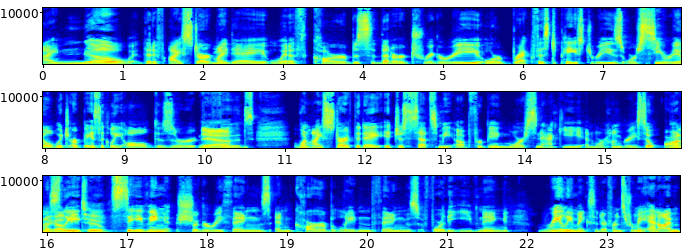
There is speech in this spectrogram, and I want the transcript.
I know that if I start my day with carbs that are triggery or breakfast pastries or cereal, which are basically all dessert Yeah. foods, when I start the day, it just sets me up for being more snacky and more hungry. So Oh God, honestly, too. saving sugary things and carb laden things for the evening really makes a difference for me. And I'm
